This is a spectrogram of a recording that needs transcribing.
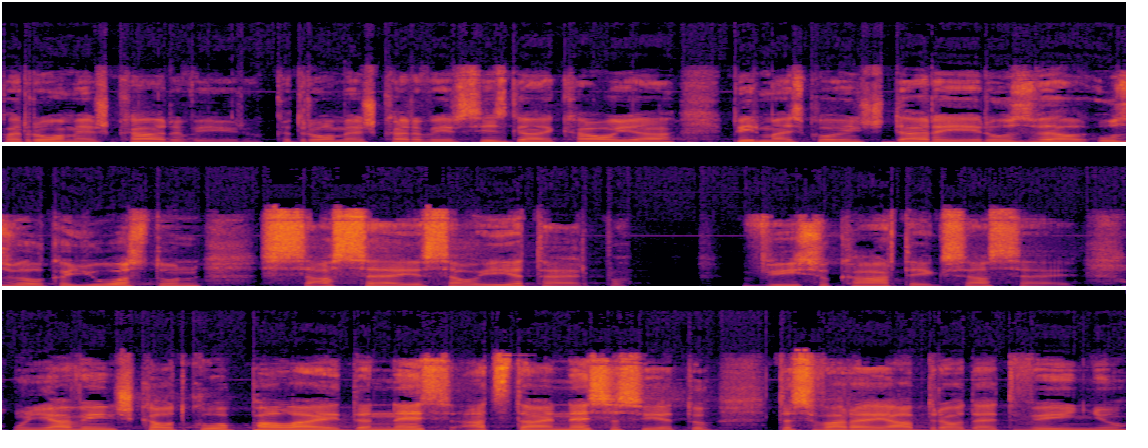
par romiešu karavīru. Kad romiešu karavīrs izgāja kaujā, pirmais, ko viņš darīja, ir uzvel, uzvilka jostu un sasēja savu ietērpu. Visu kārtīgi sasēja. Un ja viņš kaut ko palaida, nes, atstāja nesasietu, tas varēja apdraudēt viņu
